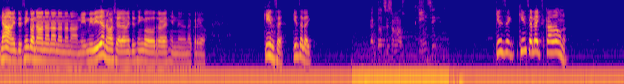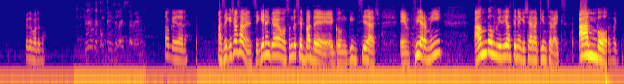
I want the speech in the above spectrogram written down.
No, 25, no, no, no, no, no, no. Mi, mi video no va a llegar a 25 otra vez, ni- no, no creo. 15, 15 likes. Entonces son los 15. 15, 15 likes cada uno. ¿Qué te parece? Yo digo que con 15 likes está bien. Ok, dale. Así que ya saben, si quieren que hagamos un desempate eh, con Kixi Dash en Fear Me, ambos videos tienen que llegar a 15 likes. ¡Ambos! Perfecto.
